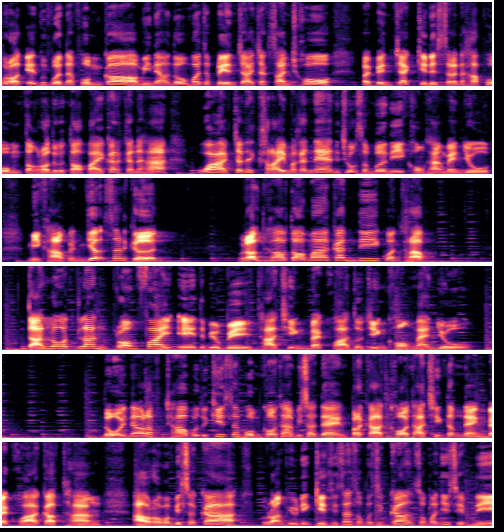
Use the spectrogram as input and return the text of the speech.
บรอดเอ็ดวูดเวิร์ดนะผมก็มีแนวโน้มว่าจะเปลี่ยนใจจากซันโชไปเป็นแจ็คกิริสแล้วนะครับผมต้องรอดูกันต่อไปก็แล้วกันนะฮะ ว่าจะได้ใครมากันแน่ในช่วงซัมเมอร์นี้ของทางแมนยูมีข่าวกันเยอะซะเหลือเกินเราข่าวต่อมากันดีกว่าครับดานโลดลั่นพร้อมไฟ AWB ท้าชิงแบ็คขวาตัวจริงของแมนยู โดยแนวรับชาวโปรตุเกสและผมของทางปีศาจแดงประกาศขอท้าชิงตำแหน่งแบ็คขวากับทางอาราวามิสกาหลังพิวนิ่งกิจซีซั่น 2019-2020 นี้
